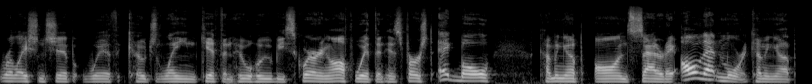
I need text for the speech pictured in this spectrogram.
relationship with Coach Lane Kiffin, who he'll be squaring off with in his first Egg Bowl coming up on Saturday. All that and more coming up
